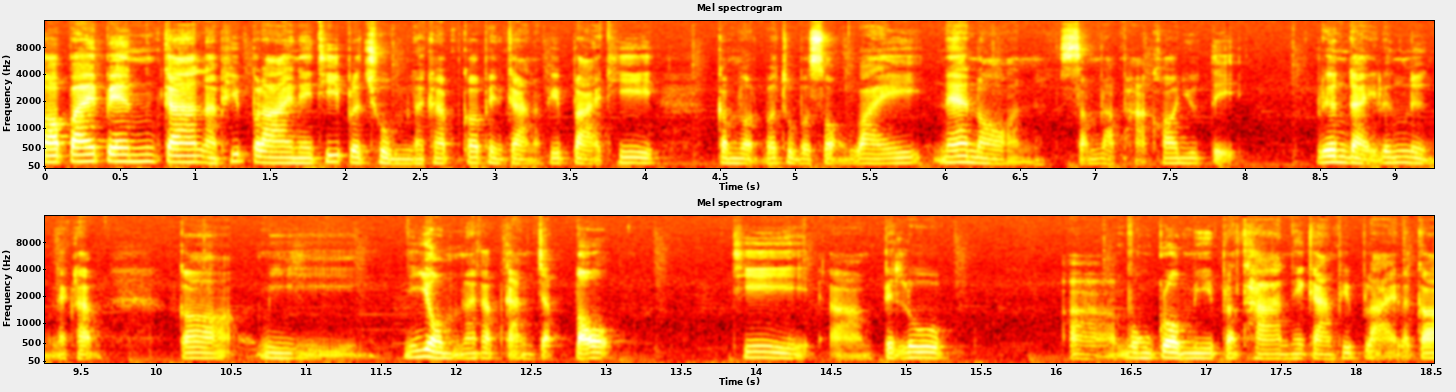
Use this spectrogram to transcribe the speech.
ต่อไปเป็นการอภิปรายในที่ประชุมนะครับ ก็เป็นการอภิปรายที่กำหนดวัตถุประสงค์ไว้แน่นอนสำหรับหาข้อยุติ เรื่องใดเรื่องหนึ่งนะครับ ก็มีนิยมนะครับการจัดโต๊ะที่เป็นรูปวงกลมมีประธานในการอภิปราย แล้วก็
